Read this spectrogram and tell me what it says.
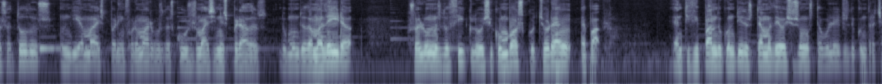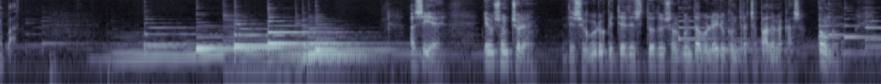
Benvidos a todos un día máis para informarvos das cousas máis inesperadas do mundo da madeira os alumnos do ciclo hoxe con Bosco, Chorén e Pablo. E anticipando o contido, o tema de hoxe son os tabuleiros de contrachapado. Así é, eu son Chorén. De seguro que tedes todos algún tabuleiro contrachapado na casa, ou non?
